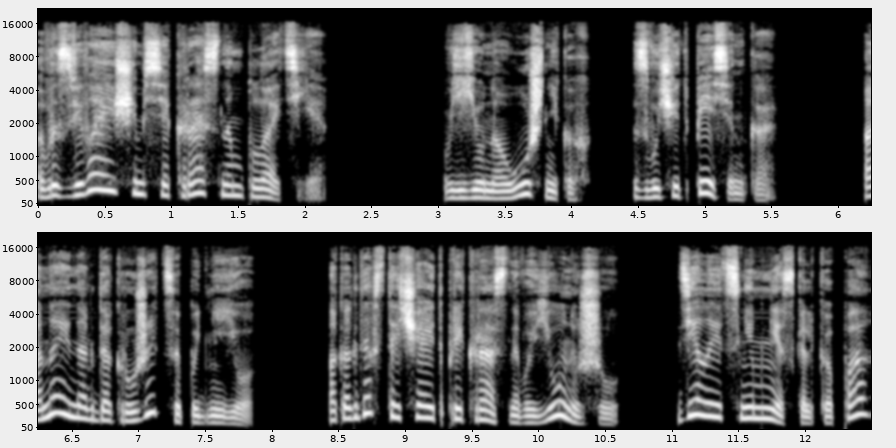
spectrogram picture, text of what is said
в развивающемся красном платье. В ее наушниках звучит песенка. Она иногда кружится под нее, а когда встречает прекрасного юношу, делает с ним несколько па,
